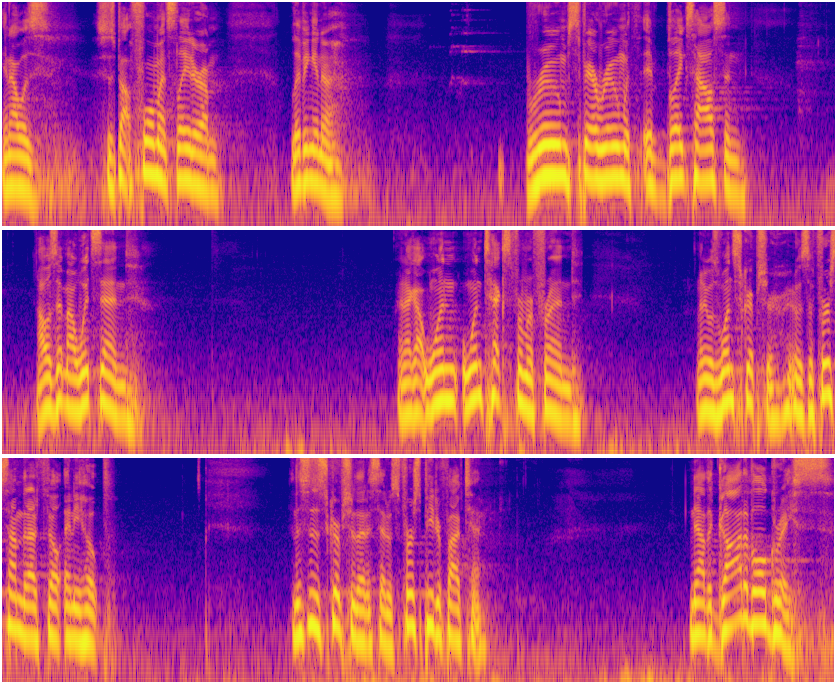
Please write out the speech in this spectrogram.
and I was, this was about four months later, I'm living in a room, spare room with Blake's house, and I was at my wits' end. And I got one, one text from a friend, and it was one scripture. It was the first time that I felt any hope. And this is a scripture that it said. It was 1 Peter 5.10. Now the God of all grace,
